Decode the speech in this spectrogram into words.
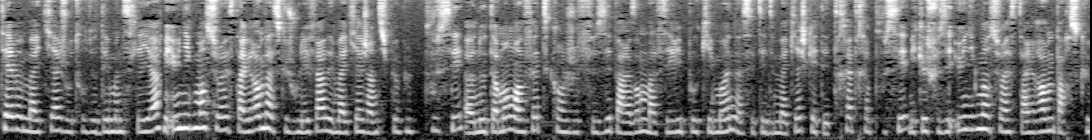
thème maquillage autour de Demon Slayer, mais uniquement sur Instagram parce que je voulais faire des maquillages un petit peu plus poussé, euh, notamment en fait quand je faisais par exemple ma série Pokémon, c'était des maquillages qui étaient très très poussés, mais que je faisais uniquement sur Instagram parce que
